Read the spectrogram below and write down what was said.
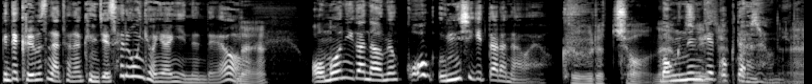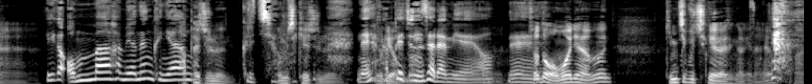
근데 그러면서 나타난 굉장히 새로운 경향이 있는데요. 네. 어머니가 나오면 꼭 음식이 따라 나와요. 그렇죠. 네, 먹는 게 꼭 따라 나옵니다. 네. 그러니까 엄마 하면은 그냥 밥 해주는, 그렇죠. 음식 해주는, 네, 밥해주는 사람이에요. 네. 네. 저도 어머니 하면 김치 부침개가 생각이 나요. 아,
